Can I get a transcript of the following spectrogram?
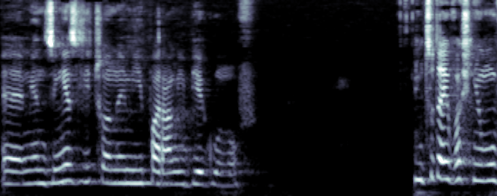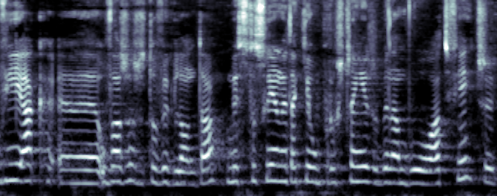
e, między niezliczonymi parami biegunów. I tutaj właśnie mówi, jak e, uważa, że to wygląda. My stosujemy takie uproszczenie, żeby nam było łatwiej, czy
